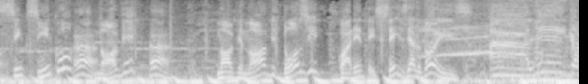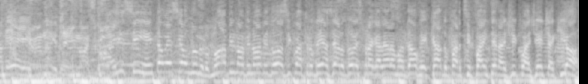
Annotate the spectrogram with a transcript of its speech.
55 É. 9 Ah, 99 12 4602. Ah, liga, meu. Aí sim, então esse é o número 999-12-4602 pra galera mandar o recado, participar, interagir com a gente aqui, ó.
